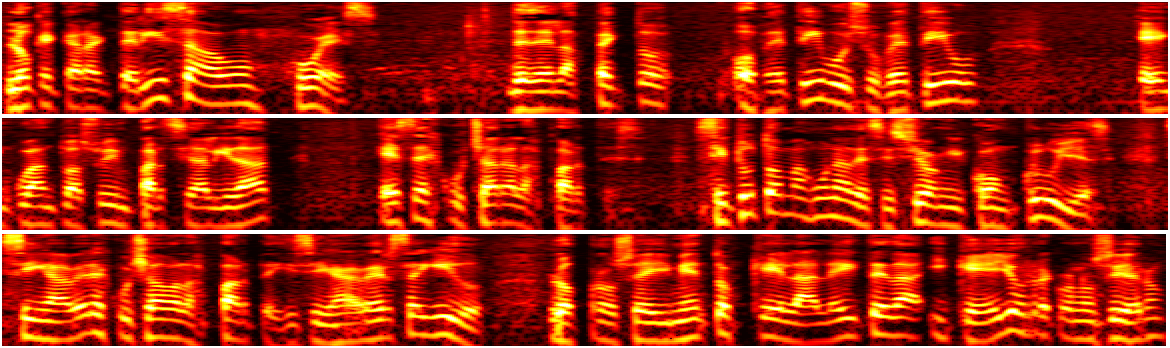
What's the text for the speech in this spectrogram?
Lo que caracteriza a un juez desde el aspecto objetivo y subjetivo en cuanto a su imparcialidad es escuchar a las partes. Si tú tomas una decisión y concluyes sin haber escuchado a las partes y sin haber seguido los procedimientos que la ley te da y que ellos reconocieron,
